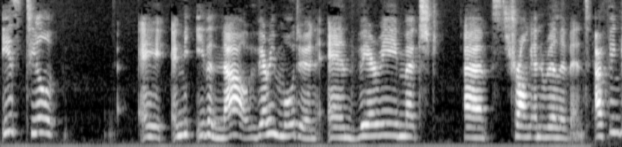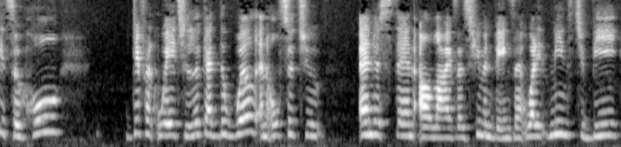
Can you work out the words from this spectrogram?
is still a, a, even now very modern and very much um, strong and relevant. I think it's a whole different way to look at the world and also to understand our lives as human beings and what it means to be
